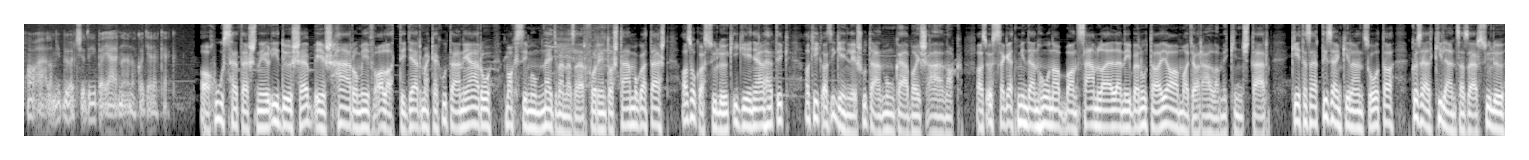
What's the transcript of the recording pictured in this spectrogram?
ha állami bölcsödébe járnának a gyerekek. A 20 hetesnél idősebb és három év alatti gyermekek után járó maximum 40 ezer forintos támogatást azok a szülők igényelhetik, akik az igénylés után munkába is állnak. Az összeget minden hónapban számla ellenében utalja a Magyar Állami Kincstár. 2019 óta közel 9000 szülő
